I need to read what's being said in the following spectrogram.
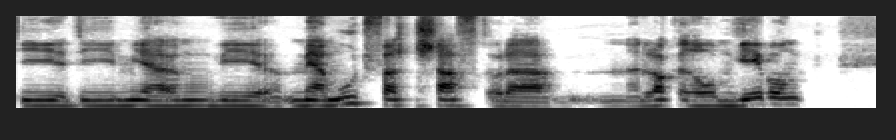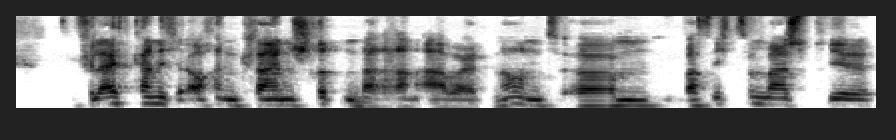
die, die mir irgendwie mehr Mut verschafft oder eine lockere Umgebung. Vielleicht kann ich auch in kleinen Schritten daran arbeiten. Und ähm, was ich zum Beispiel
